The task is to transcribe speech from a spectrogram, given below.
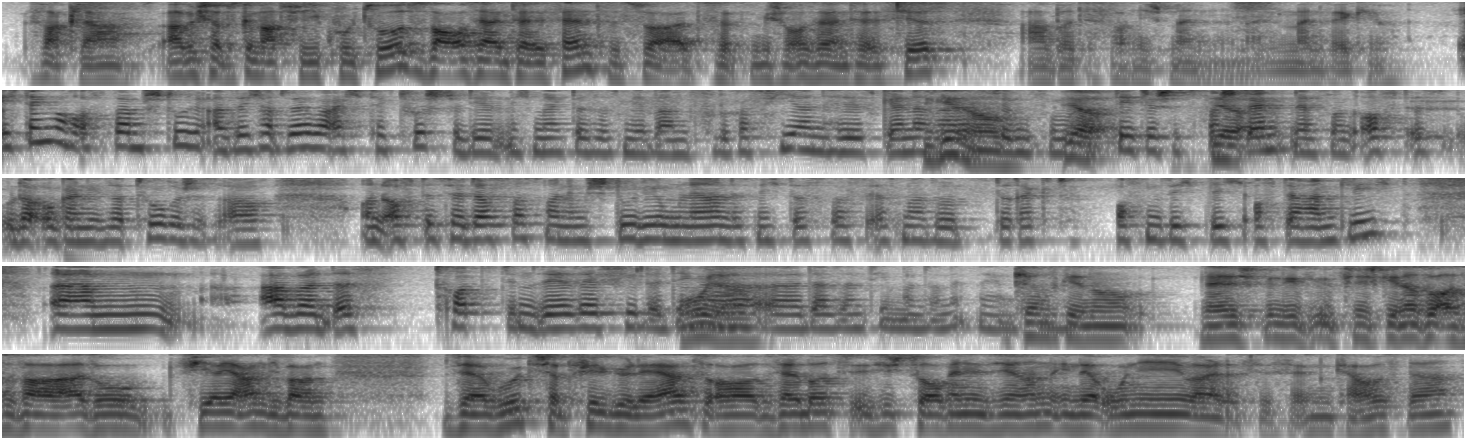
Das war klar. Aber ich habe es gemacht für die Kultur. Das war auch sehr interessant. Das, war, das hat mich auch sehr interessiert. Aber das war nicht mein, mein, mein Weg hier. Ich denke auch oft beim Studium, also ich habe selber Architektur studiert und ich merke, dass es mir beim Fotografieren hilft, generell Genau, für, ja. ästhetisches Ja. Verständnis und oft ist, oder organisatorisches auch. Und oft ist ja das, was man im Studium lernt, ist nicht das, was erstmal so direkt offensichtlich auf der Hand liegt. Ähm, aber dass trotzdem sehr, sehr viele Dinge Oh ja. äh, da sind, die man so mitnehmen kann. Ganz genau. Nee, ich finde find ich genauso. Also, war also vier Jahre, die waren sehr gut. Ich habe viel gelernt, selber zu- sich zu organisieren in der Uni, weil es ist ein Chaos da.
